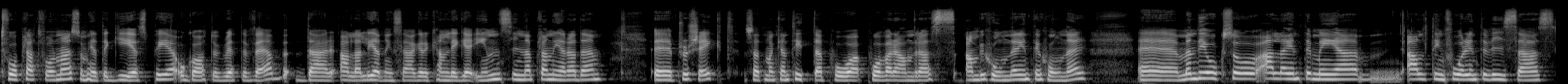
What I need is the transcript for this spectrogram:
två plattformar som heter GSP och Gatuarbete webb där alla ledningsägare kan lägga in sina planerade projekt så att man kan titta på, på varandras ambitioner, intentioner. Eh, men det är också, alla är inte med, allting får inte visas.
